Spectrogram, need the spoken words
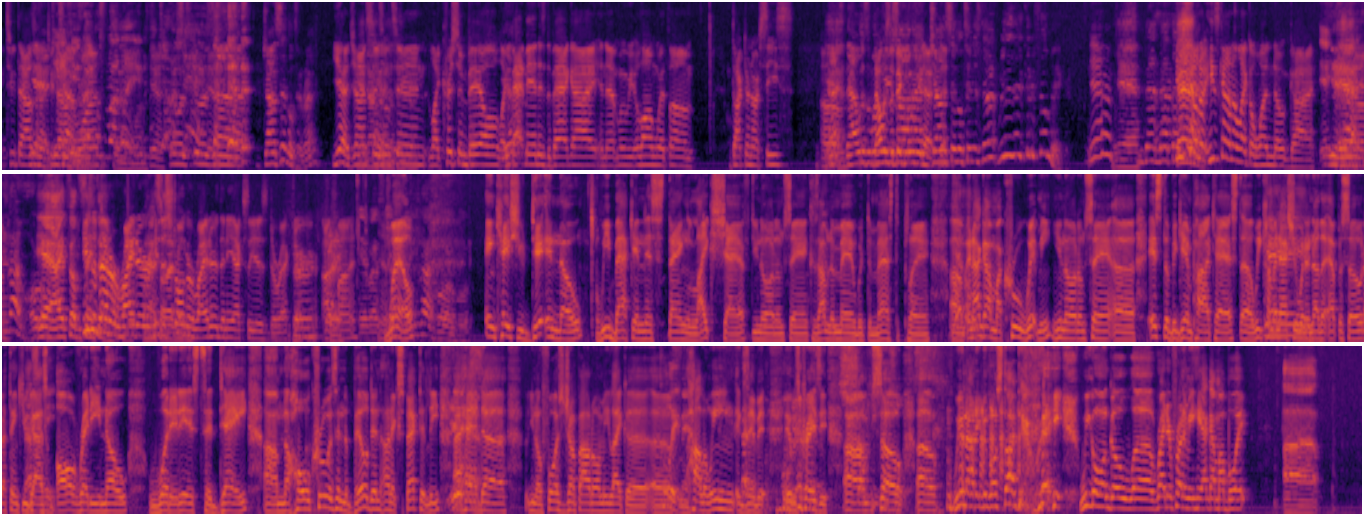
remake they did in like 2000 Yeah, or 2001. It was, it was uh, John Singleton, right? Yeah, John John Singleton, like Christian Bale, like Yeah. Batman is the bad guy in that movie, along with um, Doctor Narcisse. Yeah, that was the one that was the big saw movie that that- John that- Singleton is not really that good a filmmaker. Yeah, Yeah. Not, not he's kind of he's kind of like a one note guy. Yeah. He's not horrible. Yeah, I felt the He's same a better thing writer. He's a stronger writer than he actually is director. I Right. find. Yeah, but he's Well- not- he's not horrible. in case you didn't know, we back in this thing like Shaft, you know what I'm saying? Because I'm the man with the master plan. Um, and I got my crew with me, you know what I'm saying? Uh, it's the Begin Podcast. Uh, we coming at you with another episode. I think you That's guys me. already know what it is today. Um, the whole crew is in the building unexpectedly. I had, uh, you know, Force jump out on me like a, a Halloween exhibit. It was crazy. Um, so uh, we're not even going to start that way. We going to go uh, right in front of me here. I got my boy, Uh,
